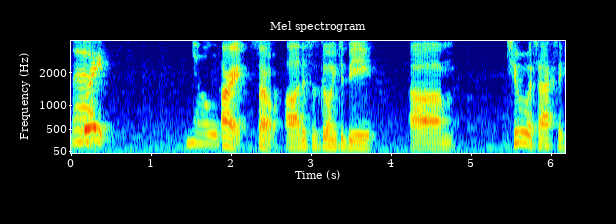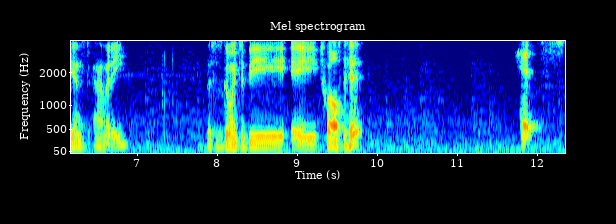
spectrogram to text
Eh, Great. No. All right, so uh, this is going to be um, two attacks against Amity. This is going to be a 12 to hit. Hits.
